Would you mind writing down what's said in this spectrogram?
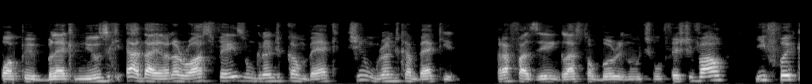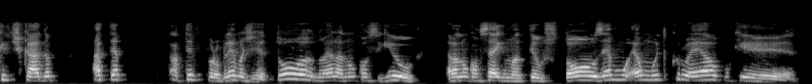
pop black music. A Diana Ross fez um grande comeback, tinha um grande comeback para fazer em Glastonbury no último festival e foi criticada até ela teve problemas de retorno, ela não conseguiu, ela não consegue manter os tons, é, é muito cruel, porque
